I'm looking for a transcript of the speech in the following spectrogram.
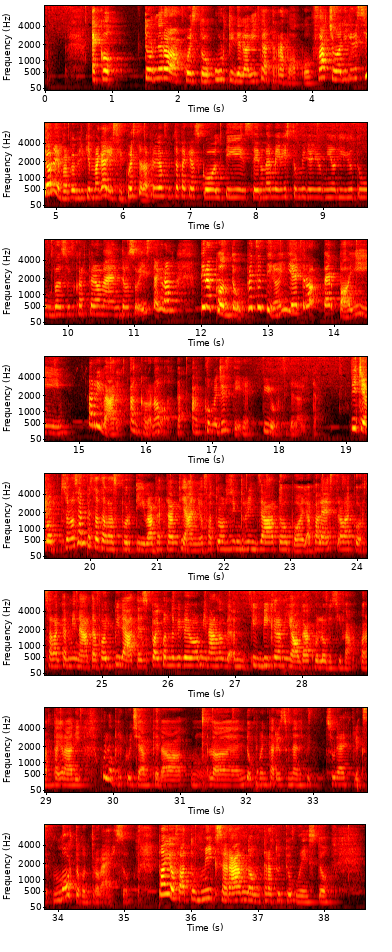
Ecco, Tornerò a questo urti della vita tra poco. Faccio una digressione proprio perché magari se questa è la prima puntata che ascolti, se non hai mai visto un video mio di YouTube sul corperamente o su Instagram, ti racconto un pezzettino indietro per poi arrivare ancora una volta a come gestire gli urti della vita. Dicevo, sono sempre stata una sportiva per tanti anni, ho fatto un autosincronizzato, poi la palestra, la corsa, la camminata, poi il Pilates, poi quando vivevo a Milano ehm, il Bikram Yoga, quello che si fa a 40 gradi, quello per cui c'è anche la, la, il documentario su Netflix, su Netflix, molto controverso. Poi ho fatto un mix random tra tutto questo.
